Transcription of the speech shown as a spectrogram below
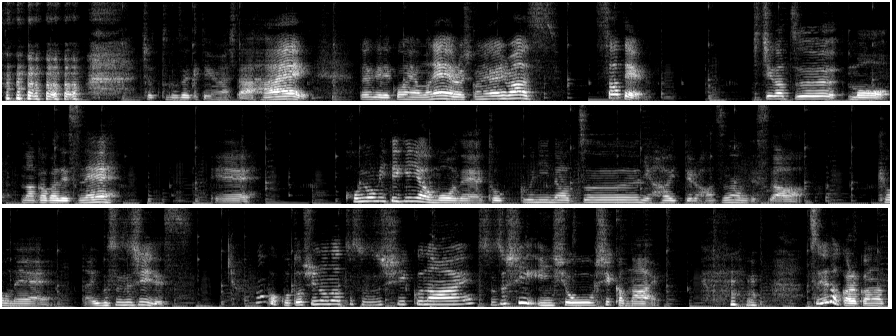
ちょっとふざけてみました。はい。というわけで、今夜もね、よろしくお願いします。さて、7月も半ばですね。えー、暦的にはもうね、とっくに夏に入ってるはずなんですが、今日ね、だいぶ涼しいです。今年の夏涼しくない？涼しい印象しかない。梅雨だからかな？梅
